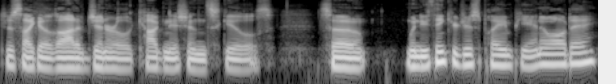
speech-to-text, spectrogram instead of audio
Just like a lot of general cognition skills. So when you think you're just playing piano all day,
